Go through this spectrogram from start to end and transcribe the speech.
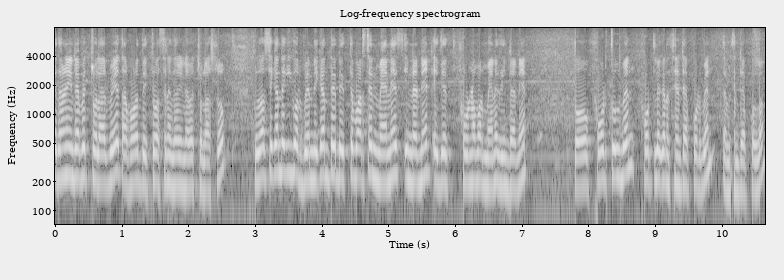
এ ধরনের ইন্টারভেট চলে আসবে, তারপরে দেখতে পাচ্ছেন এ ধরনের ইন্টারভেট চলে আসলো। তো জাস্ট এখান থেকে কী করবেন, এখান থেকে দেখতে পাচ্ছেন ম্যানেজ ইন্টারনেট এই যে ফোর নাম্বার ম্যানেজ ইন্টারনেট তো ফোর তুলবেন ফোর তুলে এখানে সেন্ট ট্যাপ করবেন, তো আমি সেন্ট অ্যাপ করলাম।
